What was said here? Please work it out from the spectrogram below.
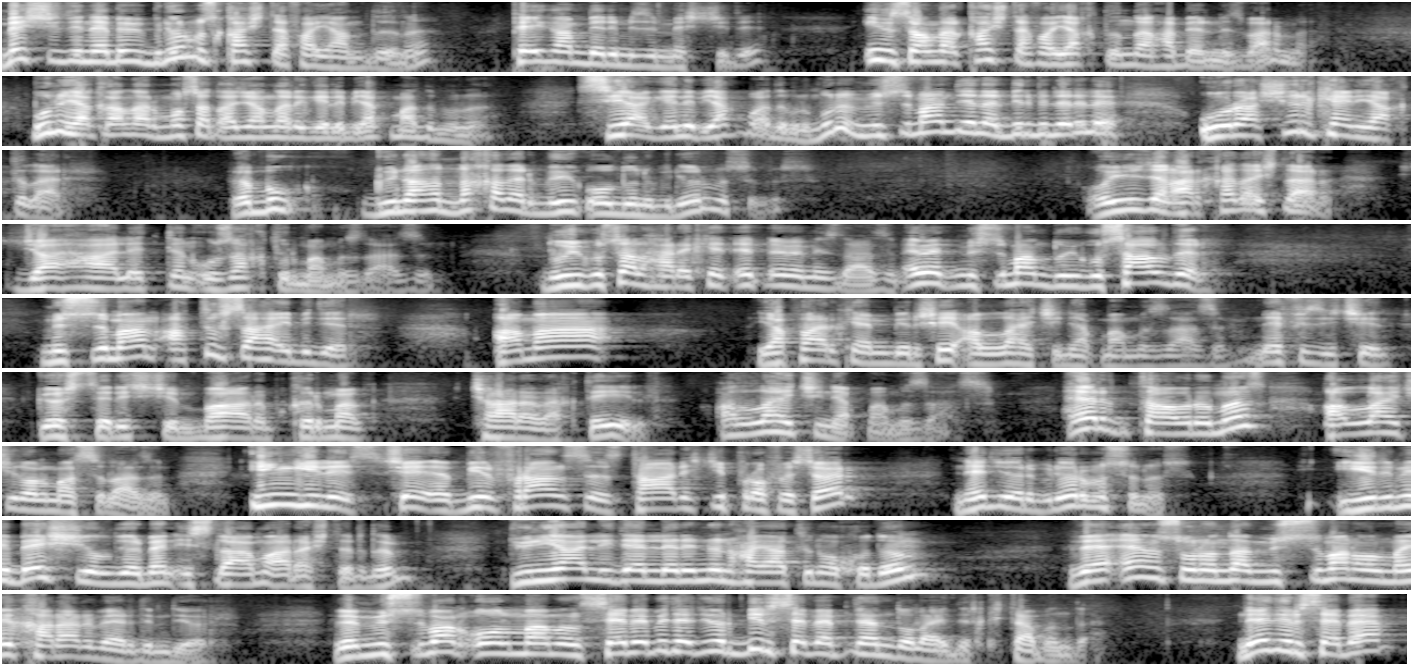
Mescid-i Nebevi biliyor musunuz kaç defa yandığını? Peygamberimizin mescidi. İnsanlar kaç defa yaktığından haberiniz var mı? Bunu yakanlar Mossad ajanları gelip yakmadı bunu. Siyah gelip yakmadı bunu. Bunu Müslüman diyenler birbirleriyle uğraşırken yaktılar. Ve bu günahın ne kadar büyük olduğunu biliyor musunuz? O yüzden arkadaşlar cehaletten uzak durmamız lazım. Duygusal hareket etmememiz lazım. Evet Müslüman duygusaldır. Müslüman atıf sahibidir. Ama yaparken bir şey Allah için yapmamız lazım. Nefis için, gösteriş için bağırıp kırmak, çağırarak değil. Allah için yapmamız lazım. Her tavrımız Allah için olması lazım. İngiliz, şey bir Fransız tarihçi profesör ne diyor biliyor musunuz? 25 yıl diyor ben İslam'ı araştırdım. Dünya liderlerinin hayatını okudum ve en sonunda Müslüman olmayı karar verdim diyor. Ve Müslüman olmamın sebebi de diyor bir sebepten dolayıdır kitabında. Nedir sebep?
